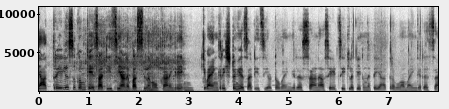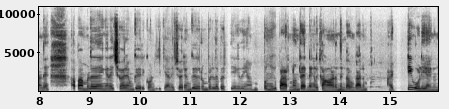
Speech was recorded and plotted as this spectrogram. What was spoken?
യാത്രയിൽ സുഖം K S R T C ആണ്. ബസ്സിൽ നോക്കുകയാണെങ്കിൽ എനിക്ക് ഭയങ്കര ഇഷ്ടം K S R T C കേട്ടോ. ഭയങ്കര രസമാണ്. ആ സൈഡ് സീറ്റിലൊക്കെ ഇരുന്നിട്ട് യാത്ര പോകാൻ ഭയങ്കര രസമാണ്. അപ്പോൾ നമ്മൾ ഇങ്ങനെ ചുരം കയറിക്കൊണ്ടിരിക്കുകയാണ്. ചുരം കയറുമ്പോഴുള്ള പ്രത്യേകത ഞാൻ ഇപ്പം നിങ്ങൾക്ക് പറഞ്ഞു തന്നെ നിങ്ങൾ കാണുന്നുണ്ടാവും. കാരണം അടിപൊളിയായിരുന്നു.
